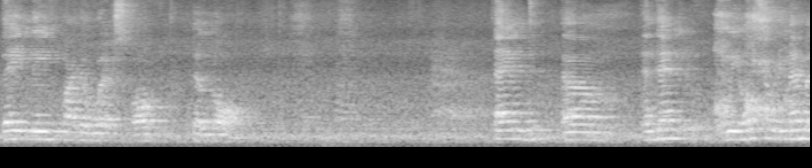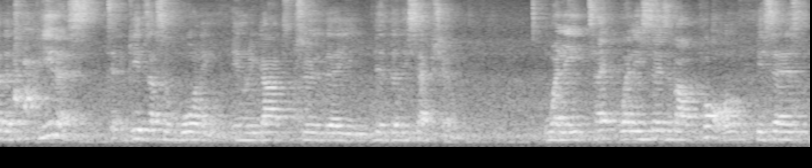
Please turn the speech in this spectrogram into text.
They live by the works of the law. And, um, and then we also remember that Peter gives us a warning in regard to the, the, the deception. When he, when he says about Paul, he says,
